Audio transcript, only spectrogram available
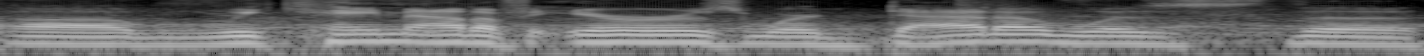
Uh, we came out of eras where data was the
